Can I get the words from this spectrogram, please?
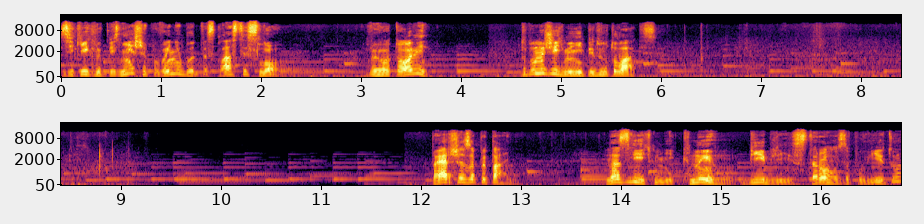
з яких ви пізніше повинні будете скласти слово. Ви готові? Допоможіть мені підготуватися. Перше запитання. Назвіть мені книгу Біблії Старого Заповіту,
